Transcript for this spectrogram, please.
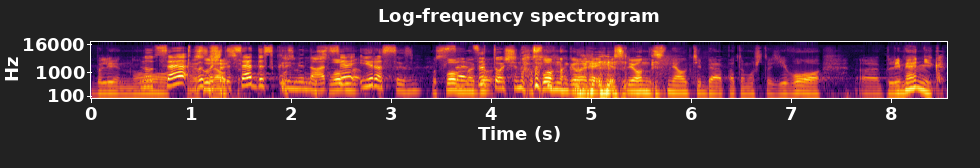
Блин, ну... Ну, це, Я вибачте, знав. це дискримінація Условно- і расизм. Условно, це, це го- точно. условно говоря, если он снял тебя, потому что его э, племянник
